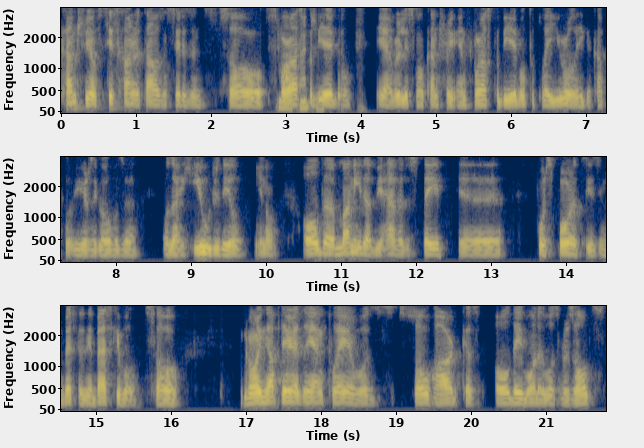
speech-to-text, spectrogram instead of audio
country of 600,000 citizens. So for Small us to be able, yeah, really small country, and for us to be able to play EuroLeague a couple of years ago was a was a huge deal. You know, all the money that we have as a state uh, for sports is invested in basketball. So growing up there as a young player was so hard because all they wanted was results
